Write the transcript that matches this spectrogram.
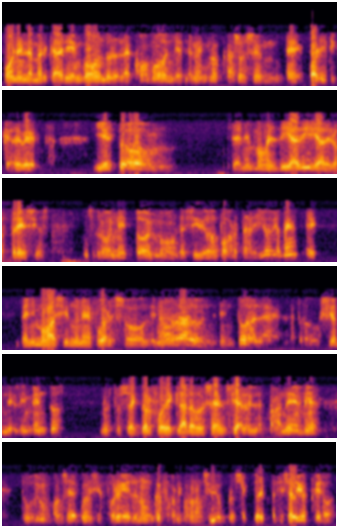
ponen la mercadería en góndola, la acomodan y en algunos casos en eh, políticas de venta. Y esto mm, tenemos el día a día de los precios. Nosotros en esto hemos decidido aportar. Y obviamente venimos haciendo un esfuerzo denodado en, en toda la, producción de alimentos. Nuestro sector fue declarado esencial en la pandemia, tuvimos consecuencias por ello, nunca fue reconocido por el sector empresario, pero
